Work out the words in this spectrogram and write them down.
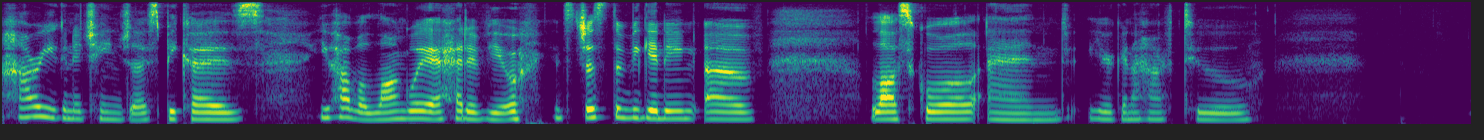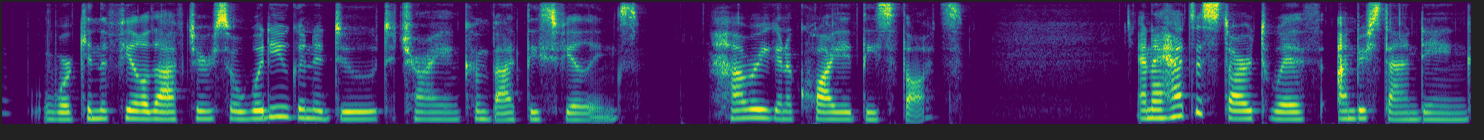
how are you going to change this? Because you have a long way ahead of you. It's just the beginning of law school, and you're going to have to work in the field after. So, what are you going to do to try and combat these feelings? How are you going to quiet these thoughts? And I had to start with understanding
